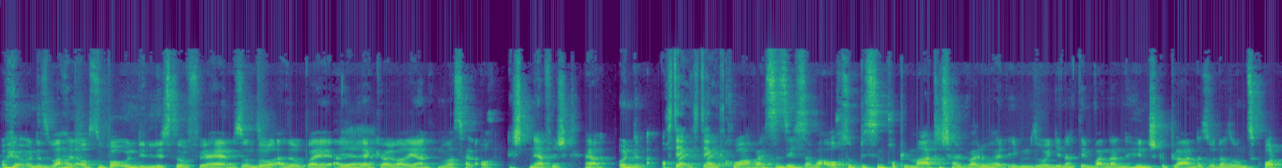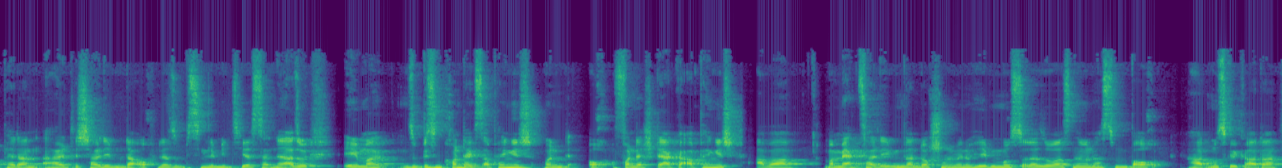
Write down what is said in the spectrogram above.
und, es war halt auch super undienlich so für Hams und so. Also bei allen yeah. Leg Curl Varianten war es halt auch echt nervig. Ja. Und auch ich bei, denk, bei Core, weißt du, sehe ich es aber auch so ein bisschen problematisch halt, weil du halt eben so, je nachdem wann dann ein Hinge geplant ist oder so ein Squat Pattern, halt dich halt eben da auch wieder so ein bisschen limitierst halt. Ne? Also eh mal so ein bisschen kontextabhängig und auch von der Stärke abhängig, aber man merkt es halt eben dann doch schon, wenn du heben musst oder sowas, ne, und hast einen Bauch Hartmuskelkater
